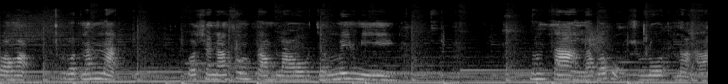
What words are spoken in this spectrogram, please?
ลองอะลดน้ำหนัก เพราะฉะนั้นส้มตำเราจะไม่มี น้ำตาลแล้วก็ผงชูรสนะคะ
